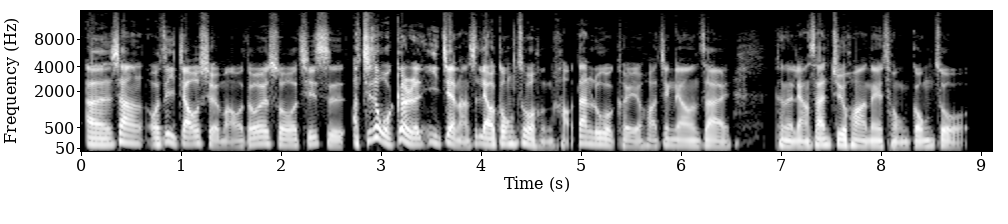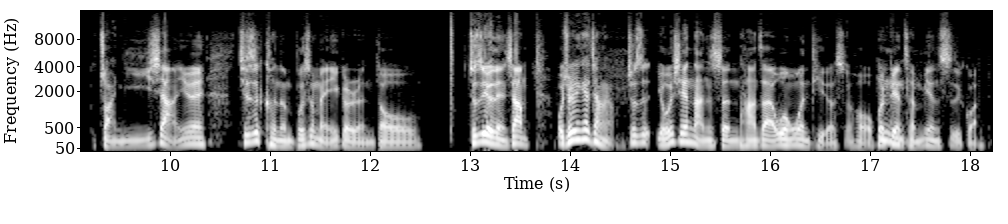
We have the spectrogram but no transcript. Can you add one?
嗯、呃，像我自己教学嘛，我都会说，其实啊，其实我个人意见啦是聊工作很好，但如果可以的话，尽量在可能两三句话内从工作转移一下，因为其实可能不是每一个人都。就是有点像，我觉得应该这样讲，就是有一些男生他在问问题的时候会变成面试官。嗯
